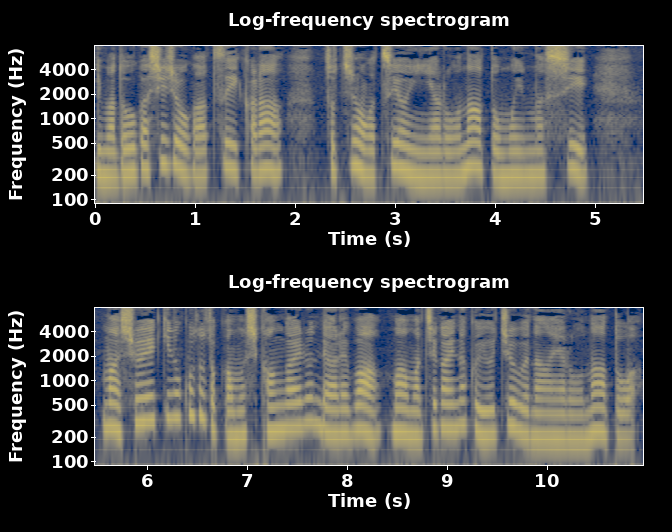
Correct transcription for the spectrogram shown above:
今動画市場が熱いから、そっちの方が強いんやろうなと思いますし、まあ収益のこととかもし考えるんであれば、まあ間違いなく YouTube なんやろうなとは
